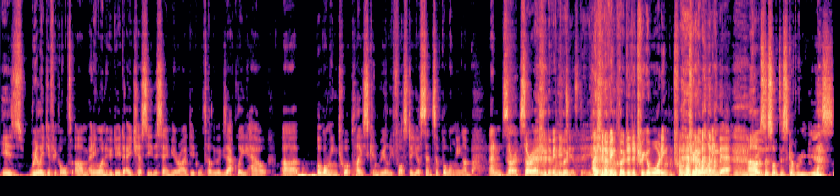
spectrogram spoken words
is really difficult. Um, anyone who did HSC the same year I did will tell you exactly how uh, belonging to a place can really foster your sense of belonging. I'm, and sorry, sorry, I should have included. I should have included a trigger warning. Tr- trigger warning there. Um, process of discovery is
